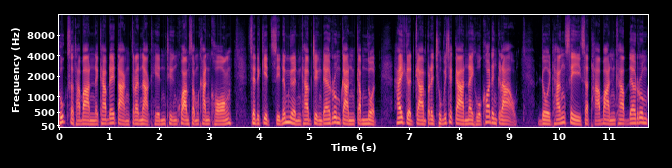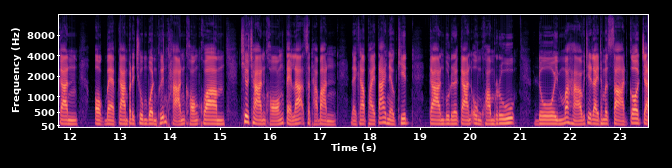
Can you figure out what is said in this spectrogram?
ทุกสถาบันนะครับได้ต่างตระหนักเห็นถึงความสำคัญของเศรษฐกิจสีน้ำเงินครับจึงได้ร่วมกันกำหนด ให้เกิดการประชุมวิชาการในหัวข้อดังกล่าว โดยทั้ง 4 สถาบันครับได้ร่วมกันออกแบบการประชุมบนพื้นฐานของความเชี่ยวชาญของแต่ละสถาบันนะครับภายใต้แนวคิด การบูรณาการองค์ความรู้ โดยมหาวิทยาลัยธรรมศาสตร์ก็จะ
